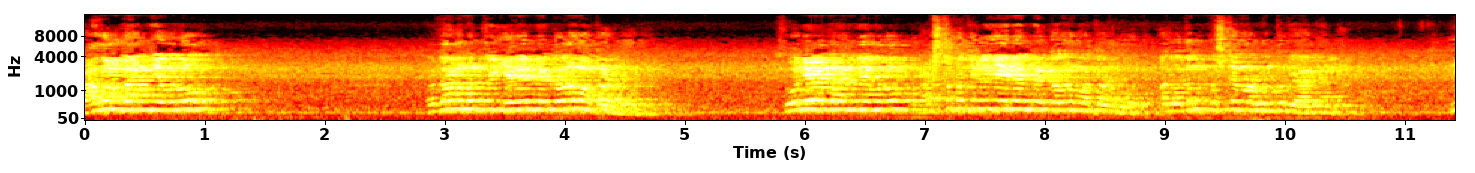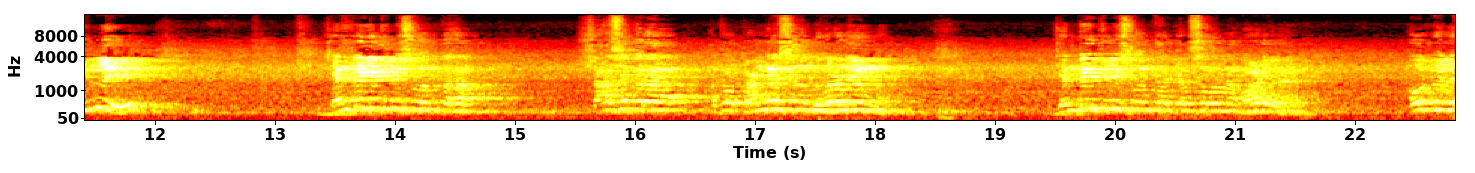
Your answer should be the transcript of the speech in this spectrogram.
ರಾಹುಲ್ ಗಾಂಧಿಯವರು ಪ್ರಧಾನಮಂತ್ರಿಗೆ ಏನೇನು ಬೇಕಾದರೂ ಮಾತಾಡ್ಬೋದು. ಸೋನಿಯಾ ಗಾಂಧಿಯವರು ರಾಷ್ಟ್ರಪತಿಗಳಿಗೆ ಏನೇನು ಬೇಕಾದರೂ ಮಾತಾಡ್ಬೋದು. ಅದು ಅದನ್ನು ಪ್ರಶ್ನೆ ಮಾಡುವಂಥವ್ರು ಯಾರೂ ಇಲ್ಲ. ಜನರಿಗೆ ತಿಳಿಸುವಂತಹ ಶಾಸಕರ ಅಥವಾ ಕಾಂಗ್ರೆಸ್ನ ಧೋರಣೆಯನ್ನು ಜನರಿಗೆ ತಿಳಿಸುವಂತಹ ಕೆಲಸವನ್ನು ಮಾಡಿದರೆ ಅವ್ರ ಮೇಲೆ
